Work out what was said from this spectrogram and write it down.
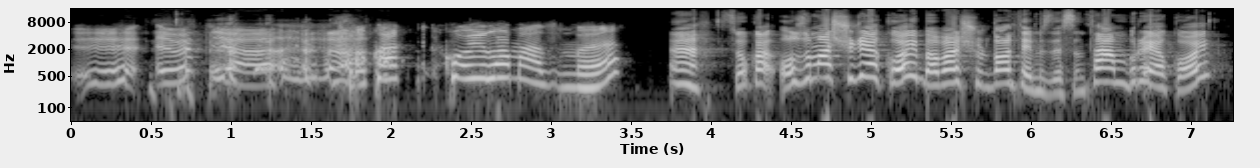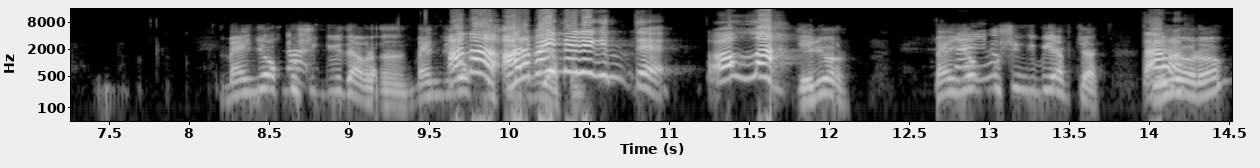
Ee, evet ya. Sokakta koyulamaz mı? Heh, sokak o zaman şuraya koy baban şuradan temizlesin. Tam buraya koy. Ben yokmuşum gibi davranın. Ben de Ana gibi arabayı yapın. nereye gitti? Allah. Geliyor. Ben yokmuşum gibi yapacak. Tamam. Geliyorum.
